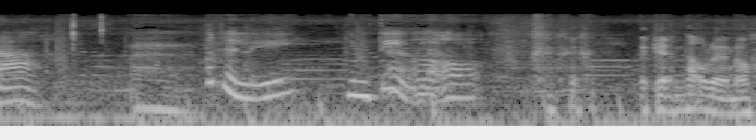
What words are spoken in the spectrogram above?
လားဟုတ်တယ်လေနင်မသိဘူးလားအော်တကယ်နောက်တယ်နော်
